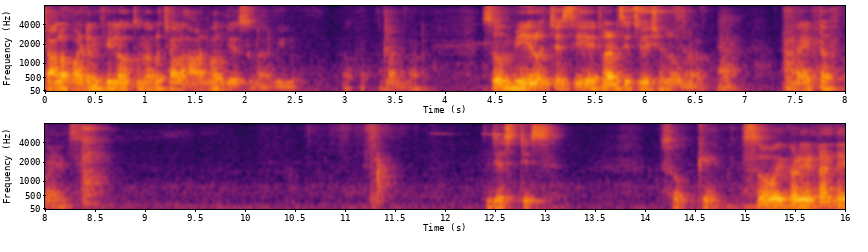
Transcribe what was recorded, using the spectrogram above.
చాలా బర్డెన్ ఫీల్ అవుతున్నారు చాలా హార్డ్ వర్క్ చేస్తున్నారు వీళ్ళు. ఓకే అట్లా అనమాట సో మీరు వచ్చేసి ఎట్లాంటి సిచ్యువేషన్లో ఉన్నారు? Knight of minds justice so okay so ఇక్కడ ఏంటంటే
